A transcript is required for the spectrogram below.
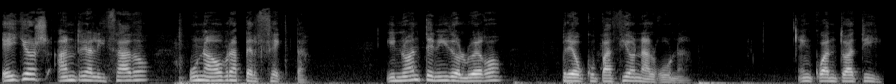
Ellos han realizado una obra perfecta y no han tenido luego preocupación alguna. En cuanto a ti,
